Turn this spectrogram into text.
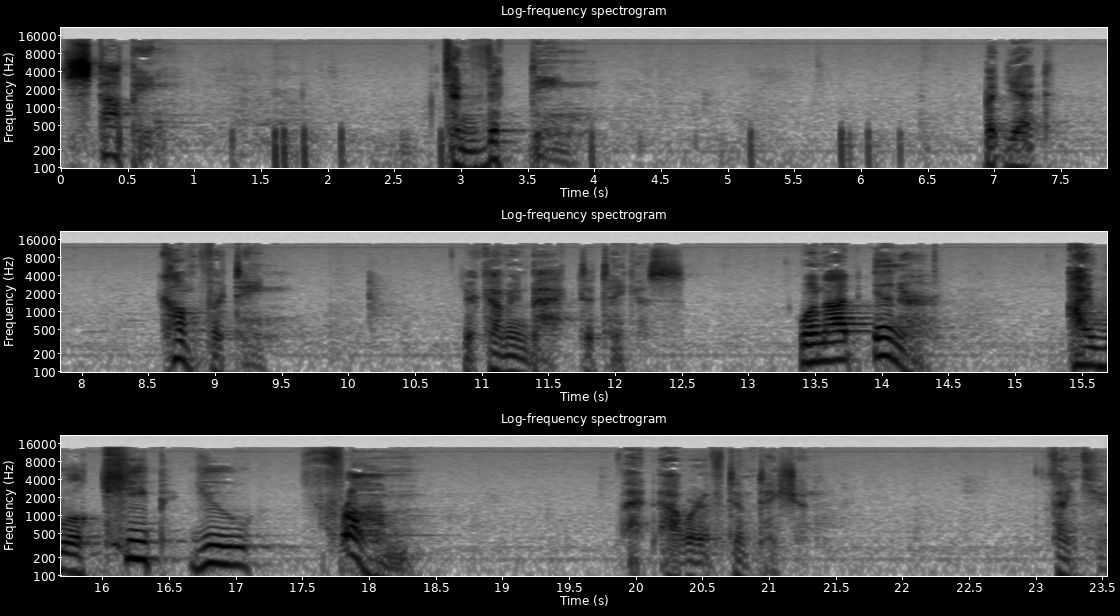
stopping, convicting, but yet comforting. You're coming back to take us. Will not enter. I will keep you from that hour of temptation. Thank you.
